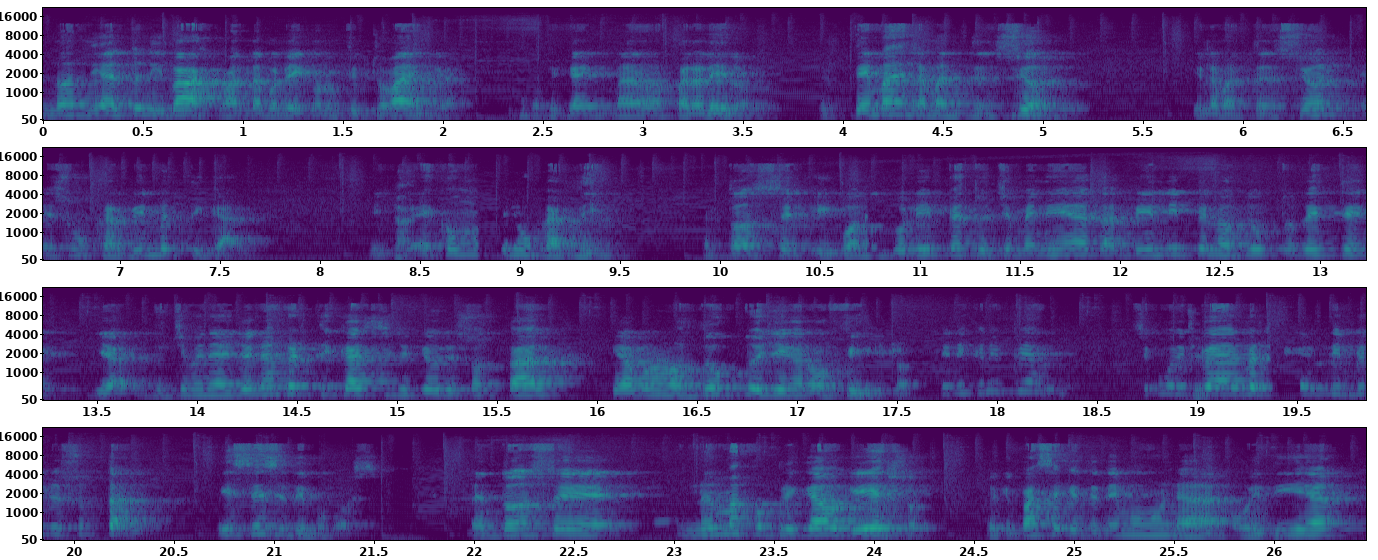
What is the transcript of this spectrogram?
no, es, ni alto ni bajo, anda por ahí con un filtro manga. Nada más paralelo. El tema es la mantención. Y la mantención es un jardín vertical. Es como tiene un jardín. Entonces, y cuando tú limpias tu chimenea, también limpias los ductos de este. Ya, tu chimenea ya no es vertical, sino que es horizontal, que va por unos ductos y llegan a un filtro. Tienes que limpiarlo. Como limpiar el vertical, horizontal. Es ese tipo de cosas. Entonces, no es más complicado que eso. Lo que pasa es que tenemos una, hoy día,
